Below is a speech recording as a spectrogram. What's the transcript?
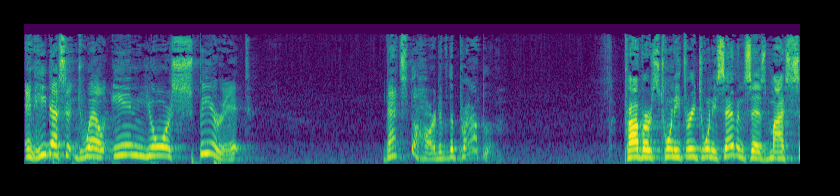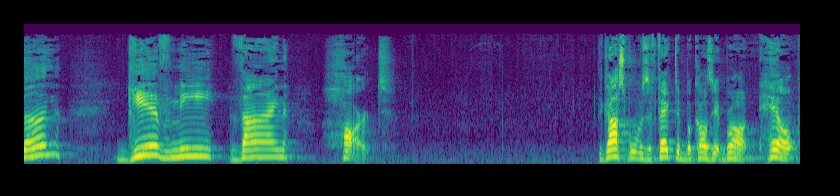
and He doesn't dwell in your spirit, that's the heart of the problem. Proverbs 23 27 says, My son, give me thine heart. The gospel was effective because it brought help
